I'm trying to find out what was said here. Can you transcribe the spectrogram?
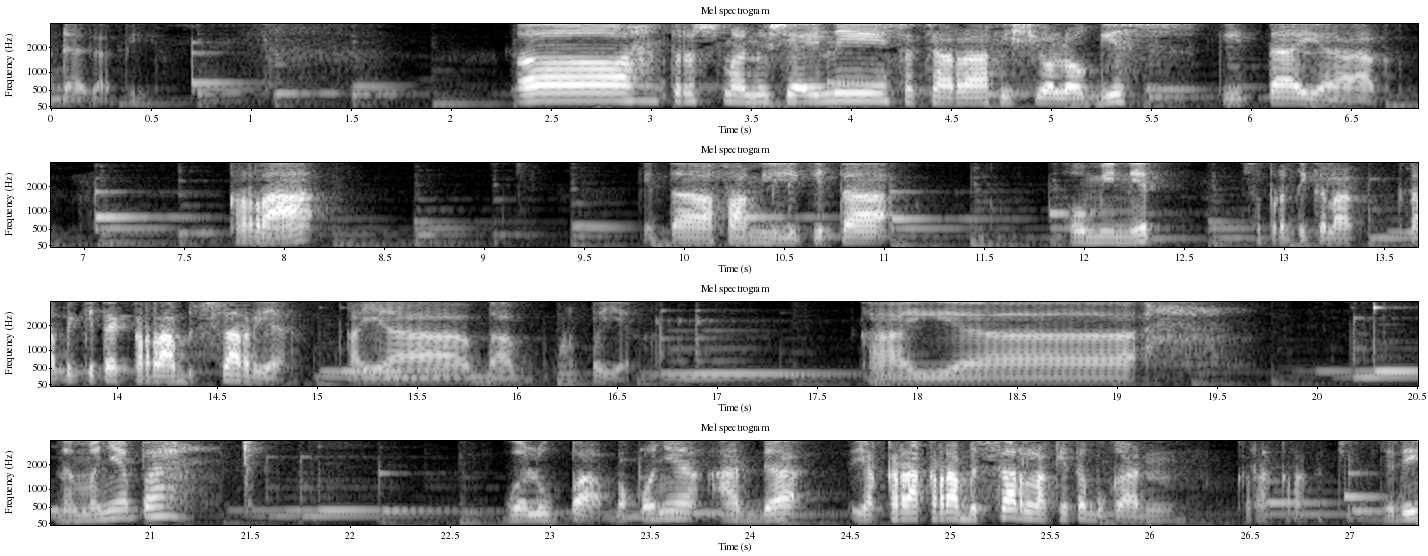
ada tapi. Uh, terus manusia ini secara fisiologis kita ya kera. Kita family kita hominid seperti kera, tapi kita kera besar ya. Kayak bab apa ya? Kayak namanya apa? Gue lupa. Pokoknya ada ya kera-kera besar lah kita bukan kera-kera kecil jadi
